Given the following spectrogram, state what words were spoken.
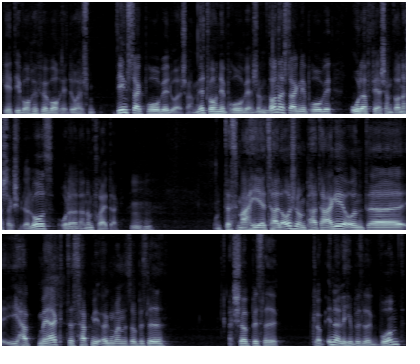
geht die Woche für Woche. Du hast Dienstag Probe, du hast am Mittwoch eine Probe, hast am Donnerstag eine Probe oder fährst am Donnerstag wieder los oder dann am Freitag. Und das mache ich jetzt halt auch schon ein paar Tage und äh, ich habe gemerkt, das hat mir irgendwann so ein bisschen, schon ein bisschen, ich glaube innerlich ein bisschen gewurmt.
